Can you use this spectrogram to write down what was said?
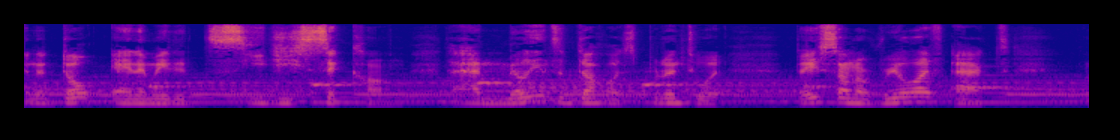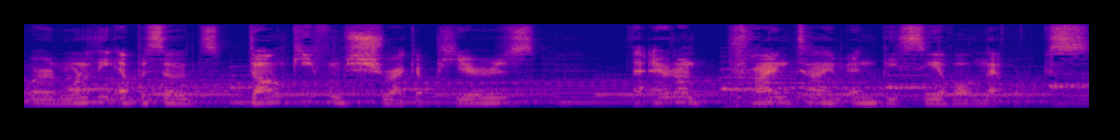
An adult animated CG sitcom that had millions of dollars put into it based on a real life act where in one of the episodes, Donkey from Shrek appears that aired on primetime NBC of all networks.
